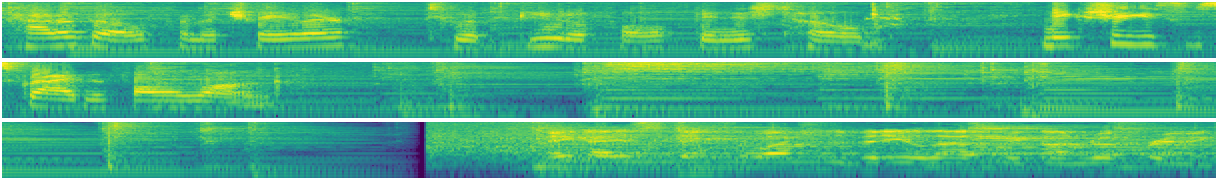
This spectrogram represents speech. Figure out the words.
how to go from a trailer to a beautiful finished home. Make sure you subscribe and follow along. Hey guys, thanks for watching the video last week on roof framing.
